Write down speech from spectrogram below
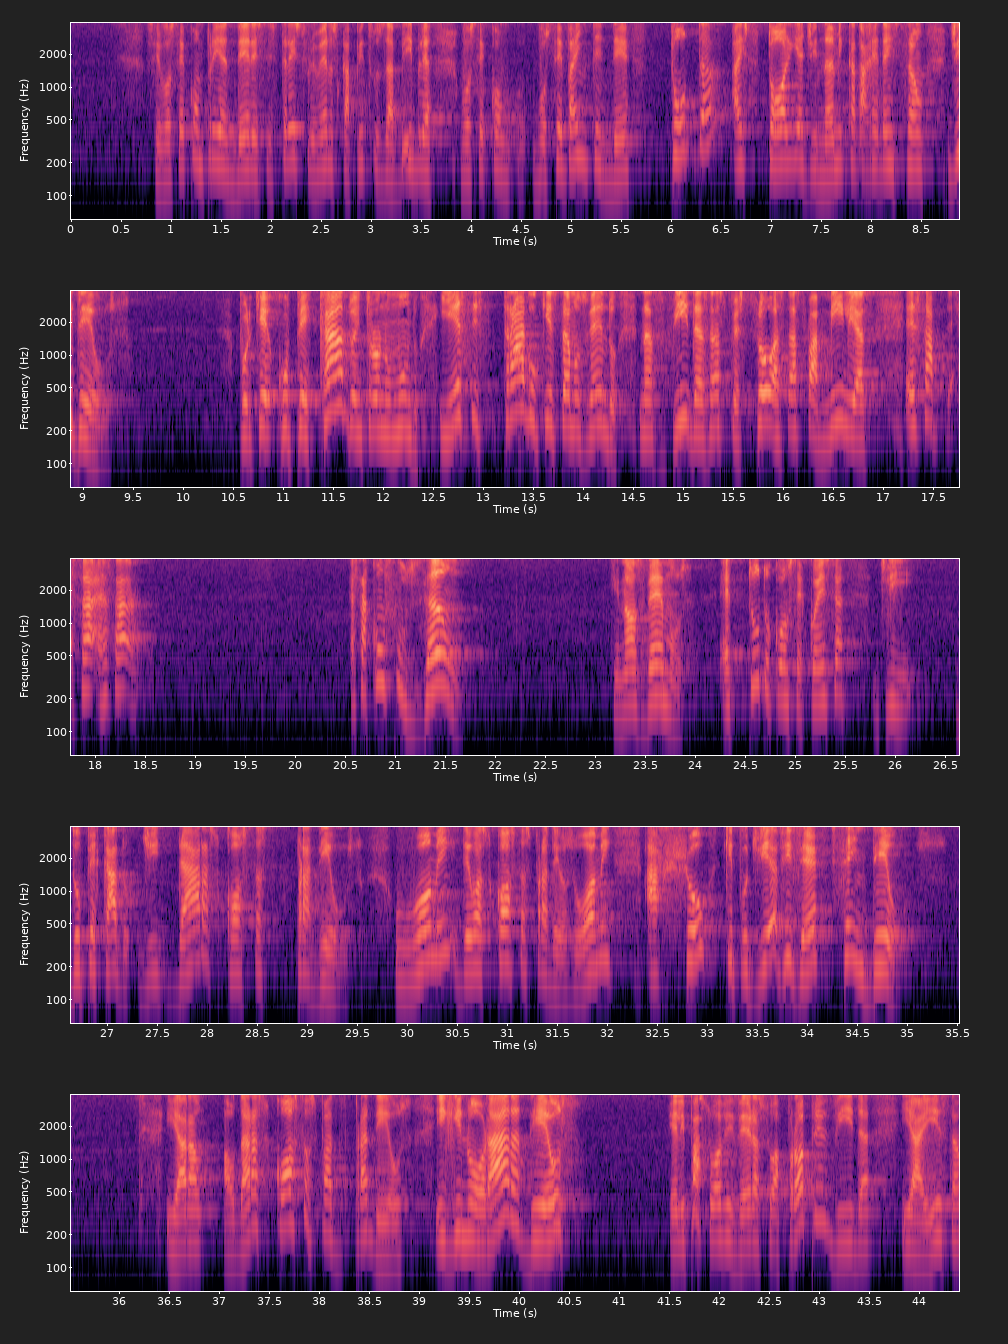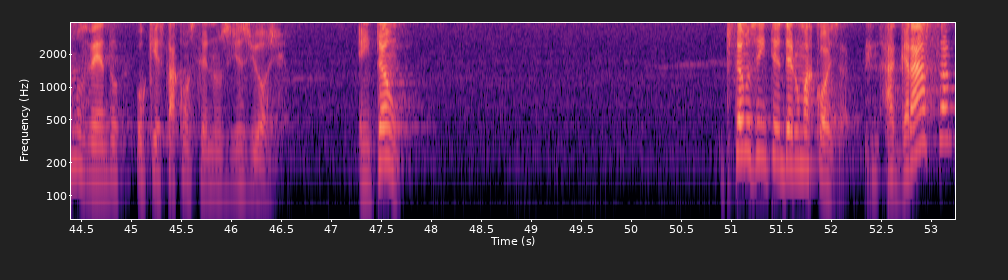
Se você compreender esses três primeiros capítulos da Bíblia, você, você vai entender toda a história dinâmica da redenção de Deus. Porque o pecado entrou no mundo e esse estrago que estamos vendo nas vidas, nas pessoas, nas famílias, essa, essa, essa, essa confusão que nós vemos é tudo consequência de, do pecado, de dar as costas para Deus. O homem deu as costas para Deus, o homem achou que podia viver sem Deus. E ao, ao dar as costas para Deus, ignorar a Deus, ele passou a viver a sua própria vida, e aí estamos vendo o que está acontecendo nos dias de hoje. Então, precisamos entender uma coisa: a graça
